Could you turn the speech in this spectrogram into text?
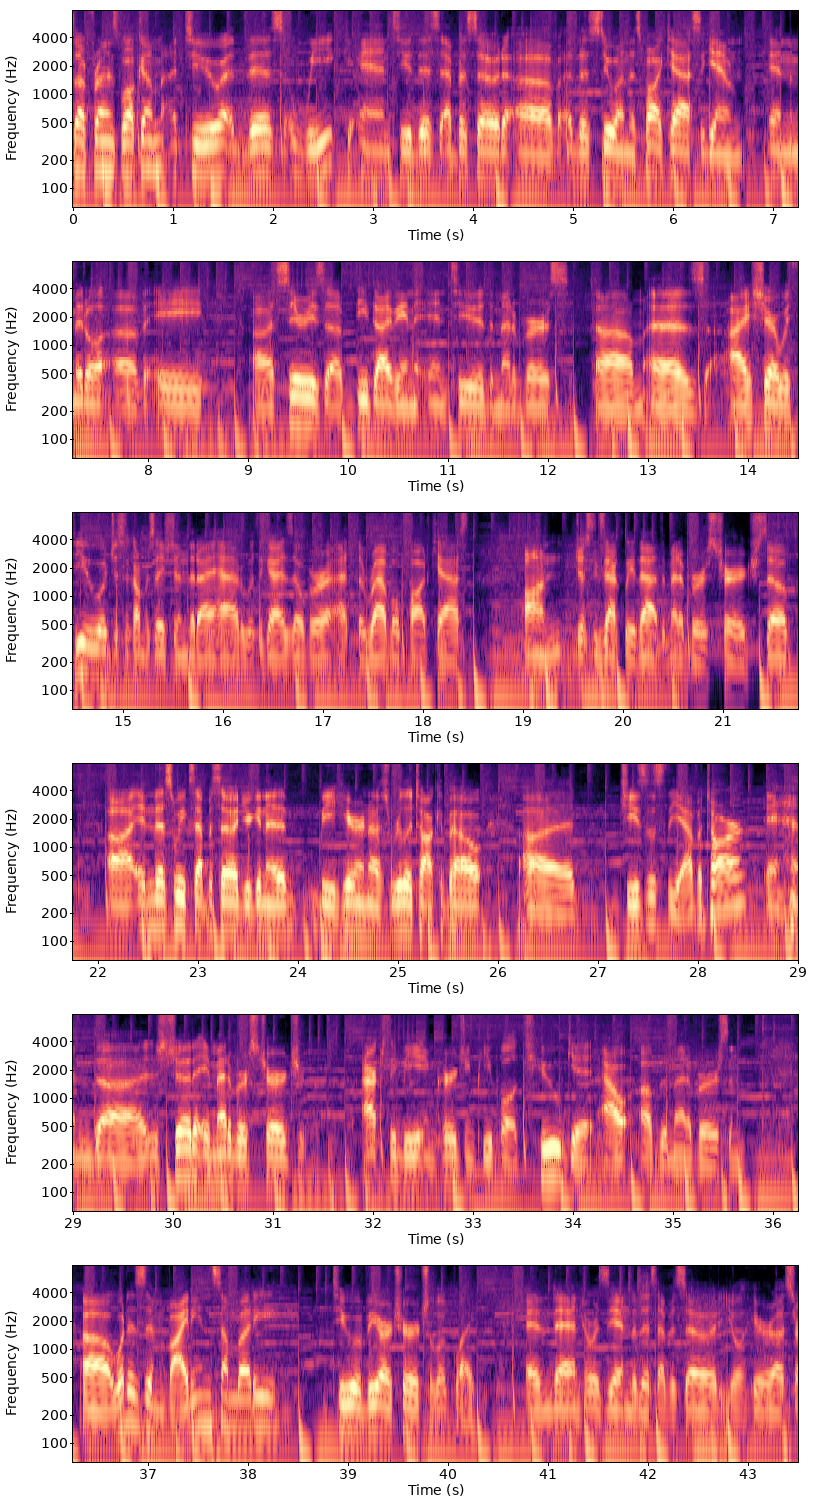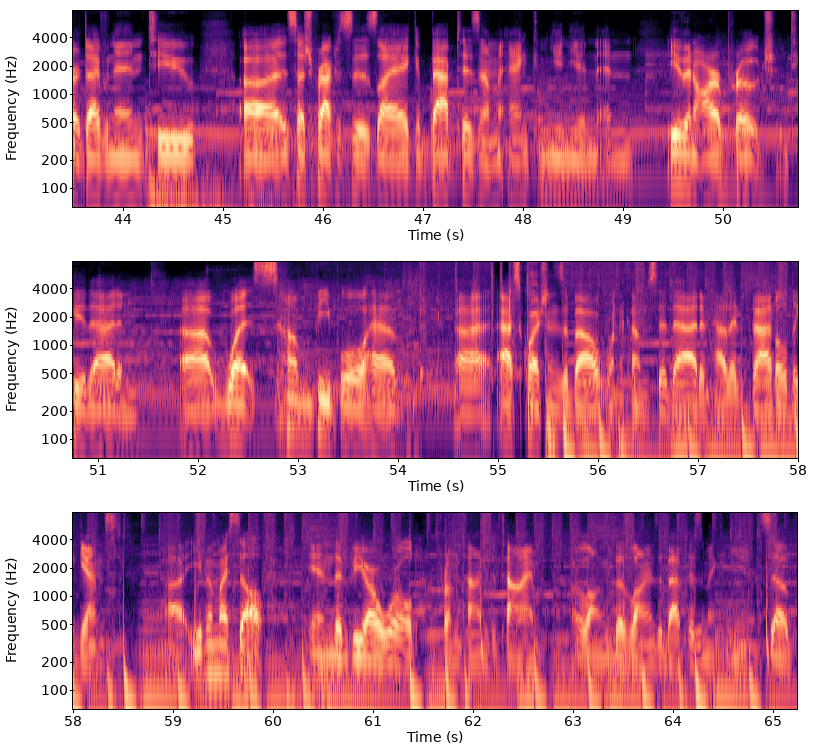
What's up, friends? Welcome to this week and to this episode of the Stew on This podcast. Again, in the middle of a uh, series of deep diving into the metaverse um, as I share with you just a conversation that I had with the guys over at the Rabble podcast on just exactly that the metaverse church. So, uh, in this week's episode, you're going to be hearing us really talk about. Uh, Jesus the Avatar? And uh, should a metaverse church actually be encouraging people to get out of the metaverse? And uh, what does inviting somebody to a VR church look like? And then towards the end of this episode, you'll hear us start diving into uh, such practices like baptism and communion, and even our approach to that, and uh, what some people have uh, ask questions about when it comes to that and how they've battled against uh, even myself in the VR world from time to time along the lines of baptism and communion. So,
